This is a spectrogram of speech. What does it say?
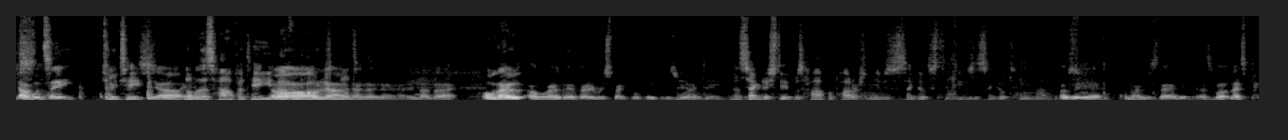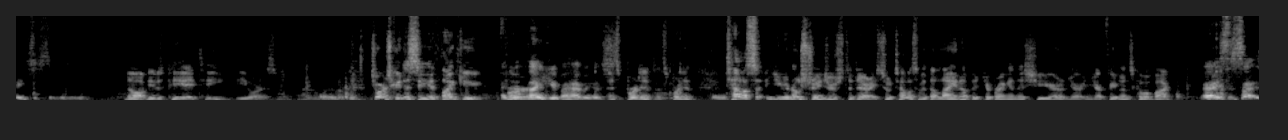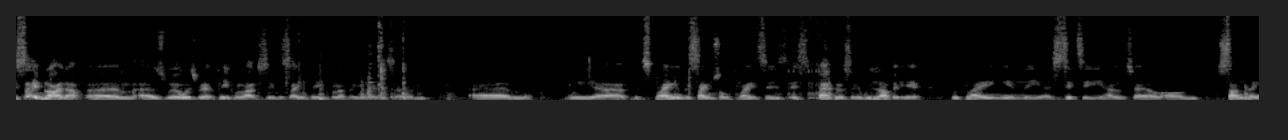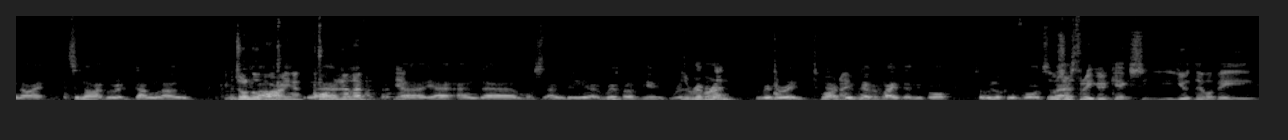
Double T. Two T's. Yeah, None of this half a T. Oh no, no, no, no, no, none of that. Although, although they're very respectable people as well. indeed. Secretary of State was half a Patterson. He was a single. He was a single T man. Was it? Yeah, I don't understand it. That's what. That's Peterson, isn't it? No, he was P A T E R S. I don't know. Oh. George, good to see you. Thank you for. thank you for having us. It's brilliant. It's brilliant. Tell us, you're no strangers to Derry, so tell us about the lineup that you're bringing this year and your and your feelings coming back. Uh, it's the sa- same lineup um, as we always. Re- people like to see the same people. I think it is. Um, um, we uh, it's playing in the same sort of places. It's fabulous here. We love it here. We're playing in the uh, City Hotel on Sunday night. Tonight we're at Dungloe Dungloe Bar, yeah. Yeah. Quarter to 11. Yeah. Uh, yeah, and um, what's and the uh, Riverview, the River Inn. River Inn. Tomorrow Yeah, night. We've never played there before, so we're looking forward to Those that. are three good gigs. You, they will be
